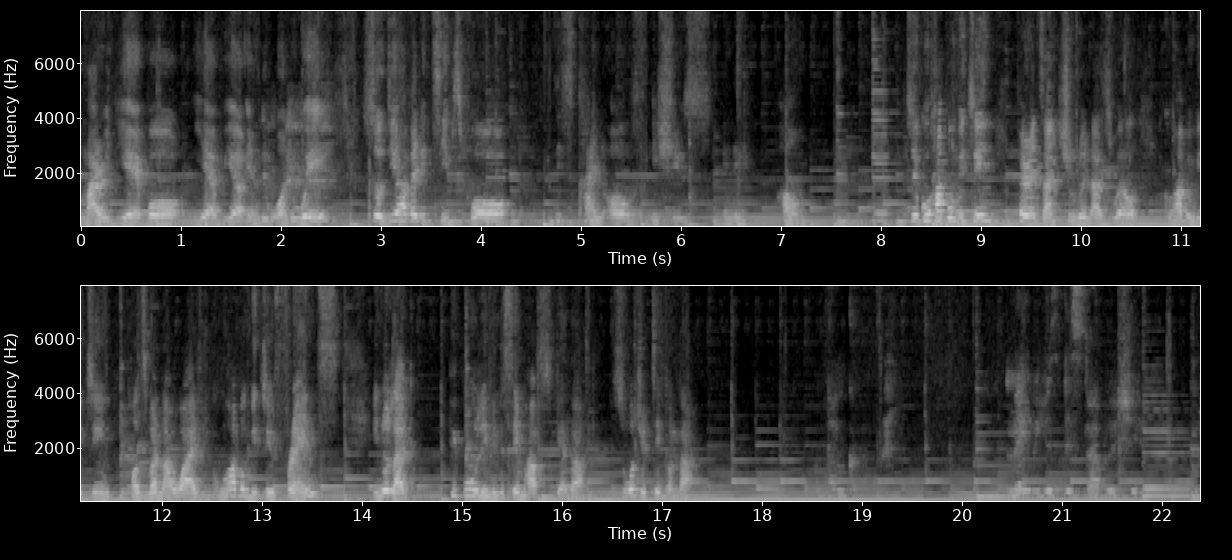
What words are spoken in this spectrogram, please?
married yet, but yeah, we are in the on the way. So, do you have any tips for this kind of issues in the home? So it could happen between parents and children as well. It could happen between husband and wife. It could happen between friends. You know, like people who live in the same house together. So what's your take on that? I think maybe just establishing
